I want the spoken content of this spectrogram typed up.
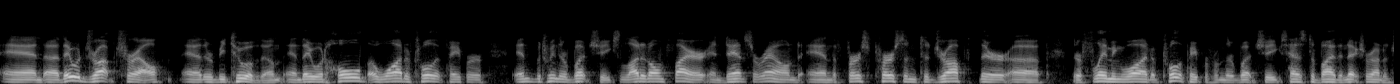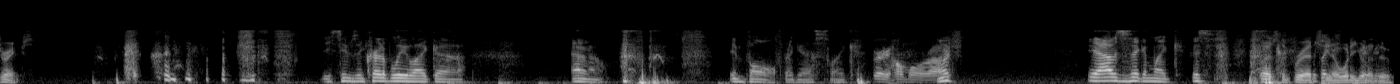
And uh, they would drop trowel. Uh, there would be two of them, and they would hold a wad of toilet paper in between their butt cheeks, light it on fire, and dance around. And the first person to drop their uh, their flaming wad of toilet paper from their butt cheeks has to buy the next round of drinks. He seems incredibly like uh, I don't know, involved. I guess like. Very homoerotic. Yeah, I was just thinking like it's. Well, it's the Brits, It's like- you know. What are you going to do?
